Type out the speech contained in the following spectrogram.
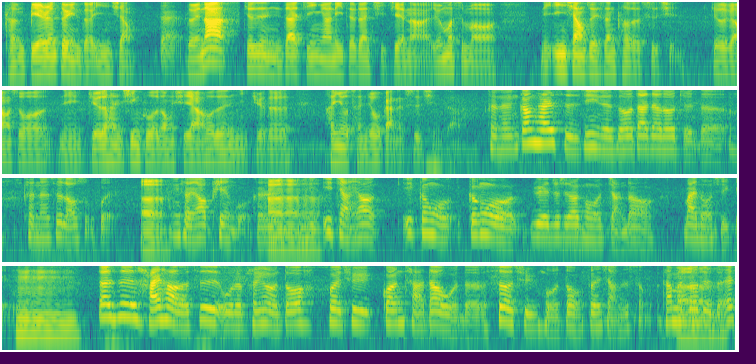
可能别人对你的印象。对。对，那就是你在经营压力这段期间呢、啊，有没有什么你印象最深刻的事情？就是比方说你觉得很辛苦的东西啊，或者你觉得很有成就感的事情，这样。可能刚开始经营的时候，大家都觉得可能是老鼠会，嗯你可能要骗我，可嗯嗯能嗯你一讲要一跟我跟我约就是要跟我讲到卖东西给我。嗯嗯但是还好的是，我的朋友都会去观察到我的社群活动分享是什么，他们都觉得，哎、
